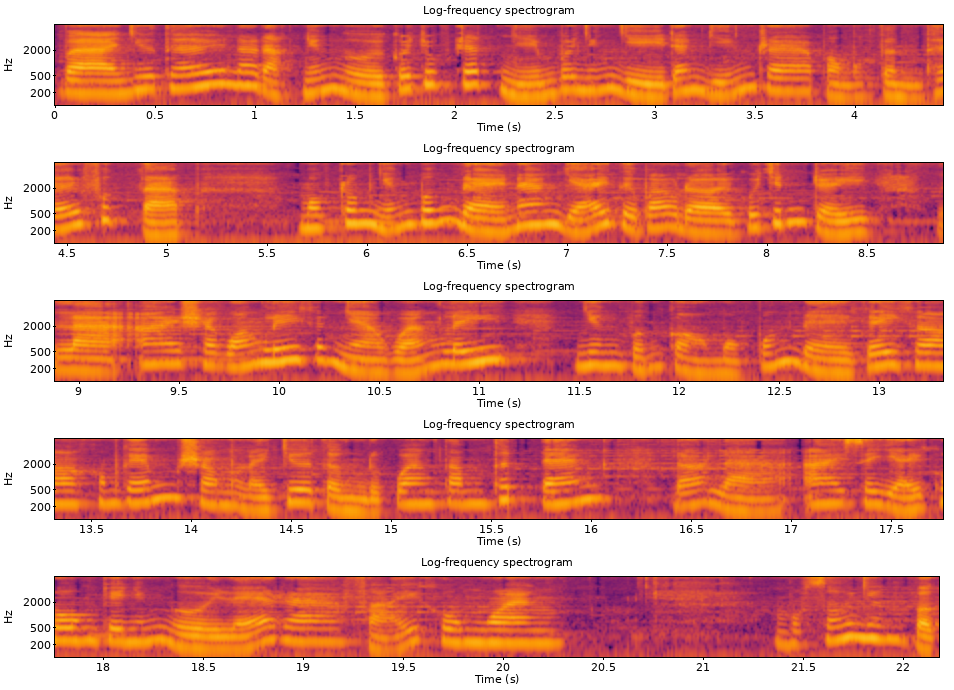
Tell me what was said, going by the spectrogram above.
Và như thế nó đặt những người có chút trách nhiệm với những gì đang diễn ra vào một tình thế phức tạp. Một trong những vấn đề nan giải từ bao đời của chính trị là ai sẽ quản lý các nhà quản lý, nhưng vẫn còn một vấn đề gây go không kém song lại chưa từng được quan tâm thích đáng, đó là ai sẽ dạy khôn cho những người lẽ ra phải khôn ngoan. Một số nhân vật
